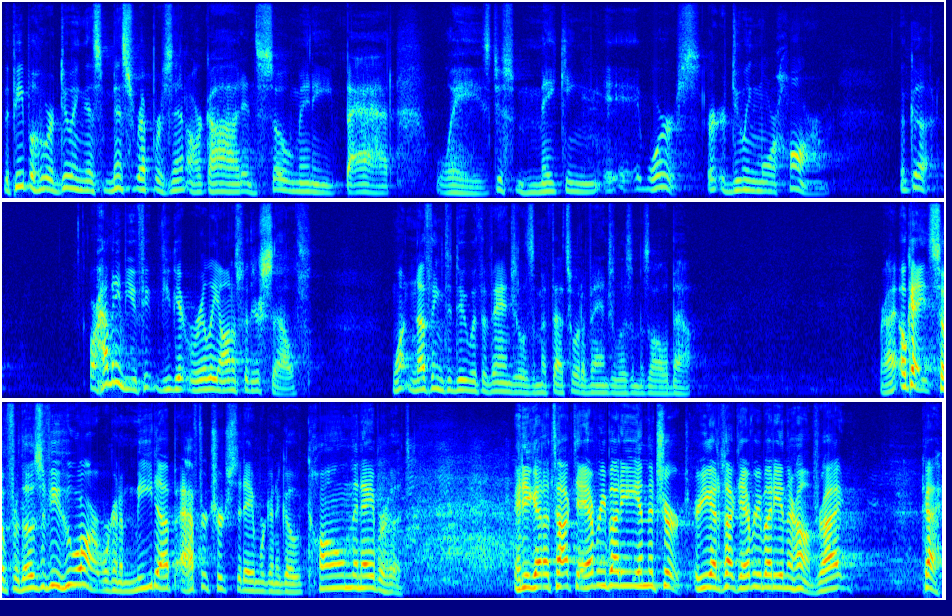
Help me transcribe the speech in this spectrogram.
the people who are doing this misrepresent our God in so many bad ways, just making it worse or doing more harm than good. Or how many of you, if you get really honest with yourselves, want nothing to do with evangelism if that's what evangelism is all about? Right? Okay, so for those of you who aren't, we're going to meet up after church today and we're going to go comb the neighborhoods. and you got to talk to everybody in the church, or you got to talk to everybody in their homes, right? Okay.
